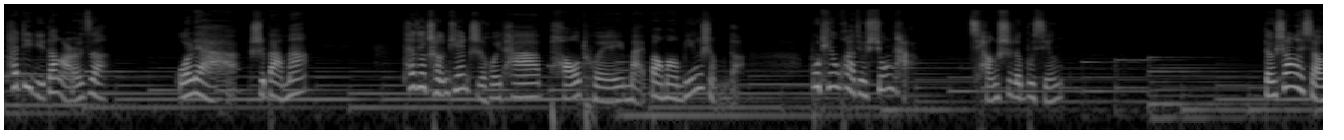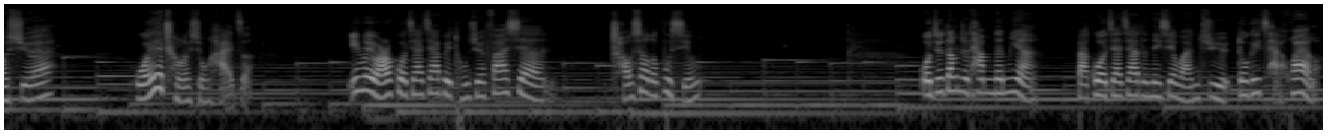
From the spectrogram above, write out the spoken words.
他弟弟当儿子。我俩是爸妈，他就成天指挥他跑腿、买棒棒冰什么的，不听话就凶他，强势的不行。等上了小学，我也成了熊孩子，因为玩过家家被同学发现，嘲笑的不行，我就当着他们的面把过家家的那些玩具都给踩坏了，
